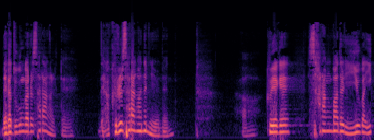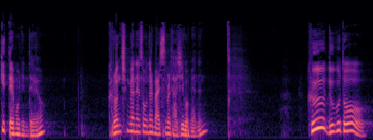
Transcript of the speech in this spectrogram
내가 누군가를 사랑할 때, 내가 그를 사랑하는 이유는, 어, 그에게 사랑받을 이유가 있기 때문인데요. 그런 측면에서 오늘 말씀을 다시 보면은 그 누구도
